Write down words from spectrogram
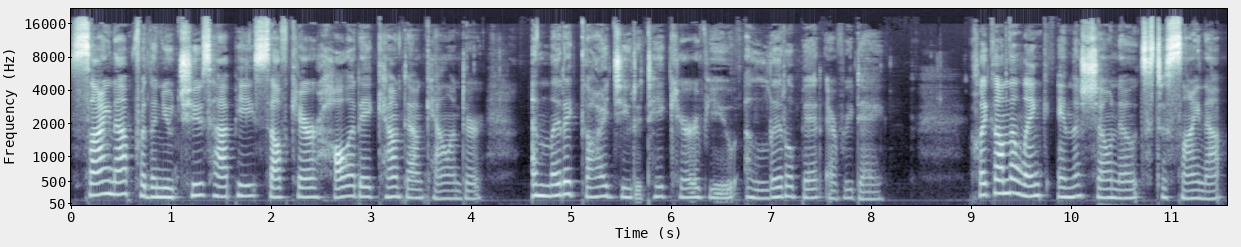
Sign up for the new Choose Happy Self Care Holiday Countdown Calendar and let it guide you to take care of you a little bit every day. Click on the link in the show notes to sign up.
